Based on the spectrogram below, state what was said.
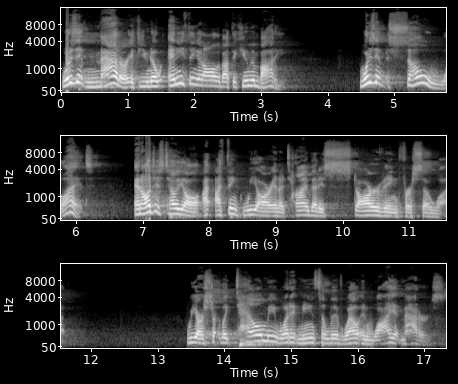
What does it matter if you know anything at all about the human body? What is it? So what? And I'll just tell y'all, I, I think we are in a time that is starving for so what. We are, like, tell me what it means to live well and why it matters.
